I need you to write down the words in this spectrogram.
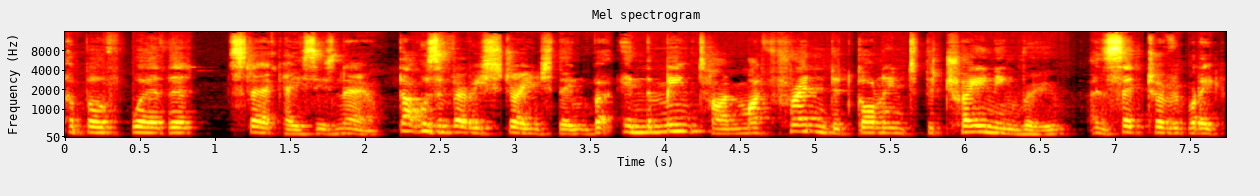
above where the staircase is now. That was a very strange thing. But in the meantime, my friend had gone into the training room and said to everybody,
